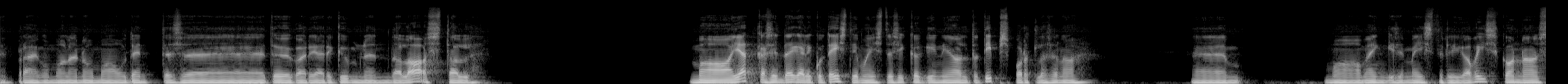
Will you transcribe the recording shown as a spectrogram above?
et praegu ma olen oma Audentese töökarjääri kümnendal aastal. Ma jätkasin tegelikult Eesti mõistes ikkagi nii-öelda tippsportlasena. Ehm, ma mängisin meistriliiga võistkonnas,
